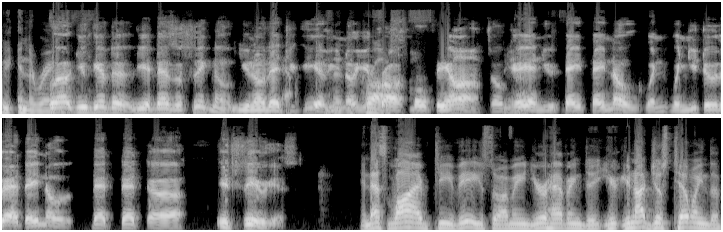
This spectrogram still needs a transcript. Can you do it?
in the ring. Well, you give the yeah, there's a signal, you know, that yeah. you give. You know, you cross. cross both the arms, okay, yeah. and you they they know when when you do that, they know that that uh it's serious. And that's live TV, so I mean, you're having to you're, you're not just telling the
